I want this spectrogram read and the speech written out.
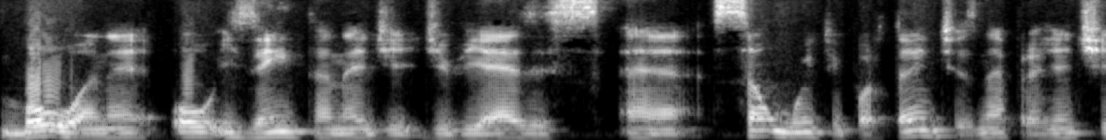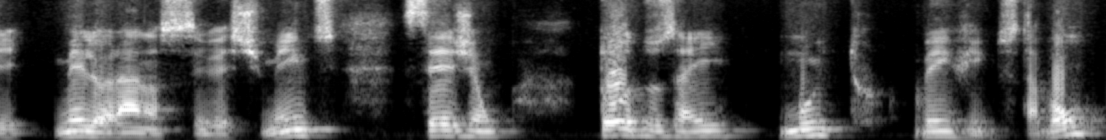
boa, né, ou isenta, né, de, de vieses é, são muito importantes, né, para a gente melhorar nossos investimentos. Sejam todos aí muito bem-vindos, tá bom?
